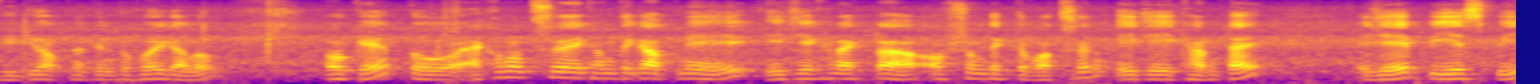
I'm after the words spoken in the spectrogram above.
ভিডিও আপনার কিন্তু হয়ে গেল। ওকে তো এখন হচ্ছে এখান থেকে আপনি এই যে এখানে একটা অপশন দেখতে পাচ্ছেন, এই যে এখানটায়, এই যে পিএসপি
